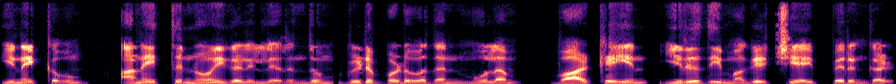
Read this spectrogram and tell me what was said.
இணைக்கவும் அனைத்து நோய்களிலிருந்தும் விடுபடுவதன் மூலம் வாழ்க்கையின் இறுதி மகிழ்ச்சியைப் பெறுங்கள்.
